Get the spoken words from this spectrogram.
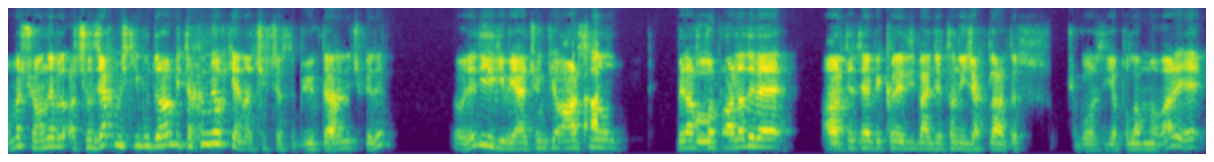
Ama şu anda böyle açılacakmış gibi duran bir takım yok yani açıkçası. Büyüklerden hiçbiri. Öyle değil gibi yani çünkü Arsenal biraz toparladı ve Arteta'ya bir kredi bence tanıyacaklardır. Çünkü orası yapılanma var. E,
